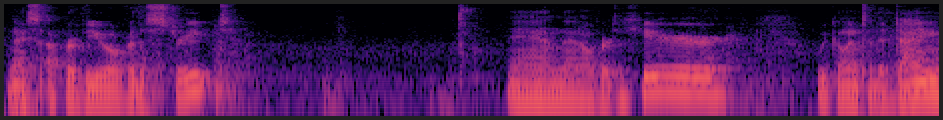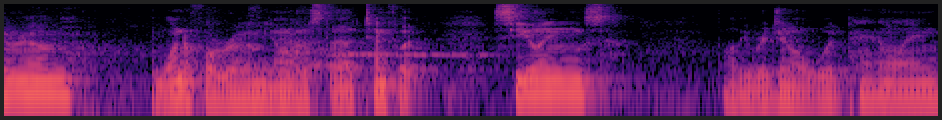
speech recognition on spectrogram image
Nice upper view over the street. And then over to here, we go into the dining room. Wonderful room. You'll notice the 10 foot ceilings, all the original wood paneling.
